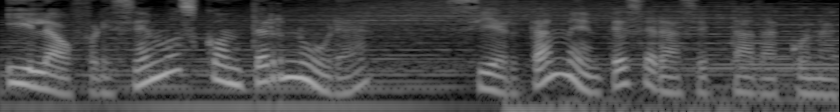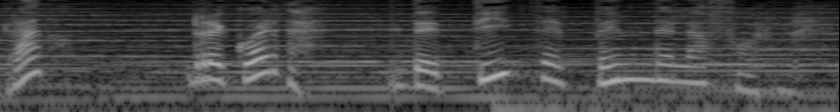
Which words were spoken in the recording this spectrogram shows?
y la ofrecemos con ternura, ciertamente será aceptada con agrado. Recuerda, de ti depende la forma.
